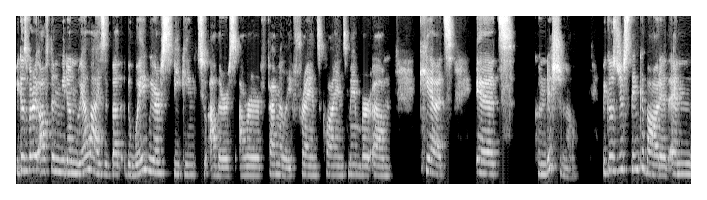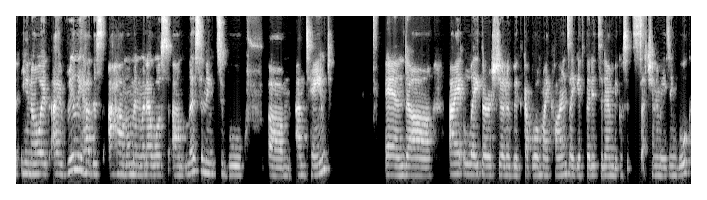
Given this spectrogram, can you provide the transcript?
Because very often we don't realize it, but the way we are speaking to others, our family, friends, clients, member, um, kids, it's conditional. Because just think about it and you know it, i really had this aha moment when i was um, listening to book um, untamed. And uh, I later shared it with a couple of my clients. I gifted it to them because it's such an amazing book.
